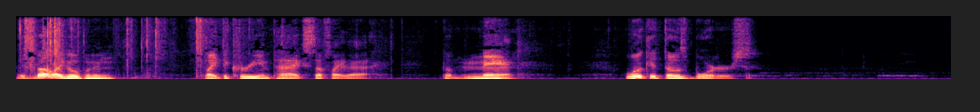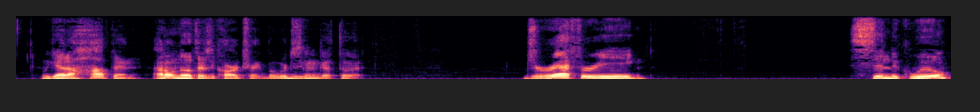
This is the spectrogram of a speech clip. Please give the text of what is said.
It's about like opening like the Korean pack, stuff like that. But man, look at those borders. We got a Hoppip. I don't know if there's a card trick, but we're just going to go through it. Girafarig. Cyndaquil.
